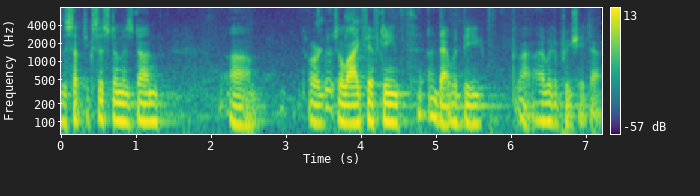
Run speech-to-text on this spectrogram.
the septic system is done, um, or So- July 15th, that would be, uh, I would appreciate that.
